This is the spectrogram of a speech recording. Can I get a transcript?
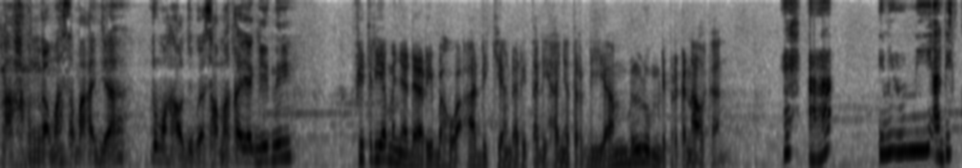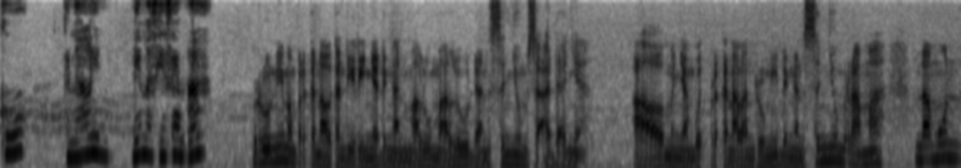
Ah, enggak mah sama aja. Rumah Al juga sama kayak gini. Fitria menyadari bahwa adik yang dari tadi hanya terdiam belum diperkenalkan. Eh, A, ini Runi, adikku. Kenalin, dia masih SMA. Runi memperkenalkan dirinya dengan malu-malu dan senyum seadanya. Al menyambut perkenalan Runi dengan senyum ramah, namun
